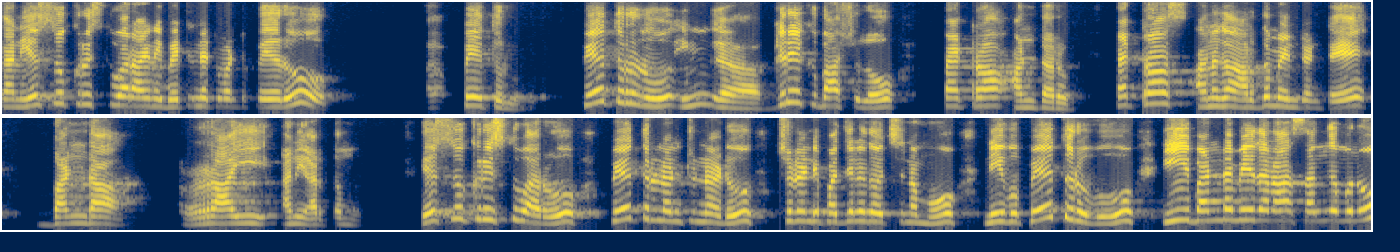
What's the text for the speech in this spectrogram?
కానీ యేసుక్రీస్తు వారు ఆయన పెట్టినటువంటి పేరు పేతురు. పేతురును ఇంగ్ గ్రీకు భాషలో పెట్రా అంటారు. పెట్రాస్ అనగా అర్థం ఏంటంటే బండ రాయి అని అర్థము. యేసుక్రీస్తు వారు పేతురుని అంటున్నాడు. చూడండి పద్దెనిమిది వచ్చినము నీవు పేతురువు ఈ బండ మీద నా సంగమును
